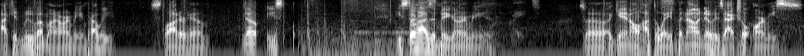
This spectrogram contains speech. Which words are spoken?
I could move up my army and probably slaughter him. No, he's he still has a big army. So again, I'll have to wait. But now I know his actual army's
